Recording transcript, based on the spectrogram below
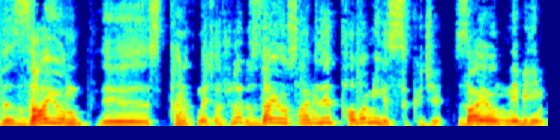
The Zion e, tanıtmaya çalışıyorlar. Zion sahneleri tamamıyla sıkıcı. Zion ne bileyim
